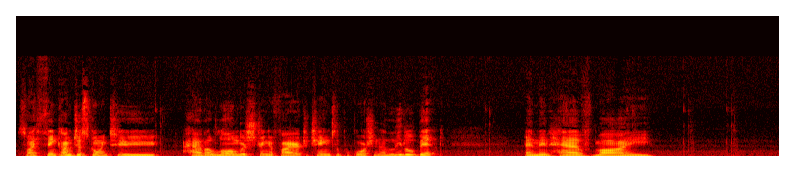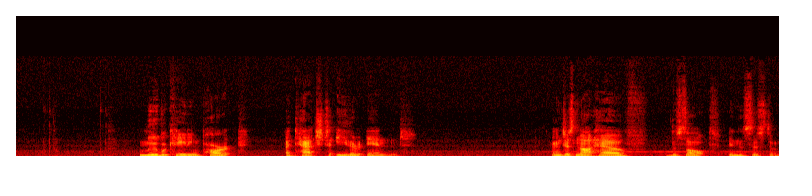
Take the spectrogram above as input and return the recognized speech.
So I think I'm just going to have a longer string of fire to change the proportion a little bit and then have my lubricating part attached to either end. And just not have the salt in the system.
